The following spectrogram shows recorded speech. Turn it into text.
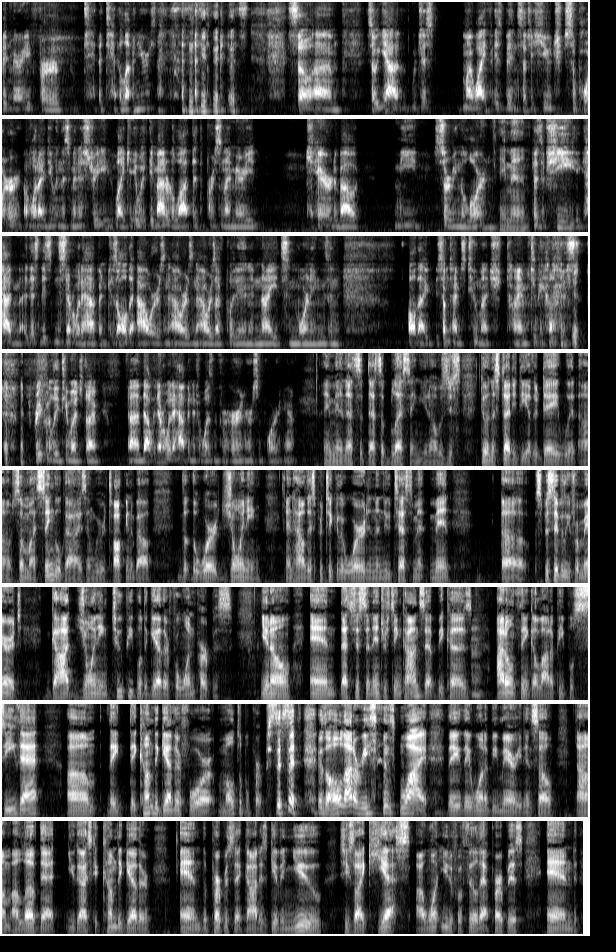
been married for t- t- 11 years. so, um, so yeah, just my wife has been such a huge supporter of what I do in this ministry. Like it, it mattered a lot that the person I married cared about me serving the Lord. Amen. Because if she hadn't, this, this, this never would have happened. Because all the hours and hours and hours I've put in, and nights and mornings and all that, sometimes too much time, to be honest, frequently too much time. Uh, that never would have happened if it wasn't for her and her support. Yeah. Amen. That's a, that's a blessing. You know, I was just doing a study the other day with um, some of my single guys, and we were talking about the, the word joining and how this particular word in the New Testament meant uh, specifically for marriage, God joining two people together for one purpose. You know, and that's just an interesting concept because mm. I don't think a lot of people see that um, they they come together for multiple purposes. There's a whole lot of reasons why they they want to be married, and so um, I love that you guys could come together and the purpose that God has given you. She's like, yes, I want you to fulfill that purpose, and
